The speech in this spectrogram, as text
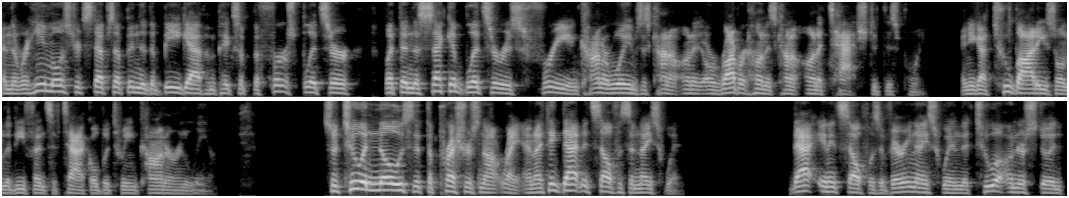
And the Raheem Mostert steps up into the B gap and picks up the first blitzer. But then the second blitzer is free, and Connor Williams is kind of it, or Robert Hunt is kind of unattached at this point. And you got two bodies on the defensive tackle between Connor and Liam. So Tua knows that the pressure's not right. And I think that in itself is a nice win. That in itself was a very nice win that Tua understood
